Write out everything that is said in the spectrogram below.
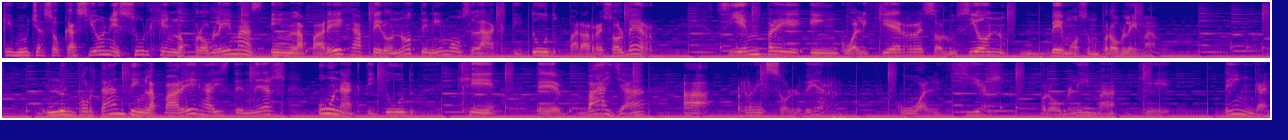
Que muchas ocasiones surgen los problemas en la pareja, pero no tenemos la actitud para resolver. Siempre en cualquier resolución vemos un problema. Lo importante en la pareja es tener una actitud que eh, vaya a resolver cualquier problema que tengan.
